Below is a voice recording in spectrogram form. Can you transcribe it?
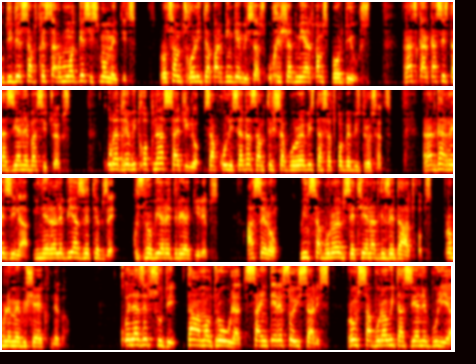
უდიდეს საფრთხეს წარმოადგენს ის მომენტიც, როცა მძღოლი დაპარკინგებისას უხეშად მიარტყამს ბორდიურს. რაც კარკასის დაზიანებას იწვევს. ყურადღებით ყოფნა საჭირო საფხულისა და ზამთრის საბურავების დასაწყობების დროსაც, რადგან რეზინა მინერალებიან ზეთებზე გრძნობიარედ რეაგირებს. ასე რომ, ვინც საბურავებს ზეთიან ადგილზე დააწყობს, პრობლემები შეექმნება. ყველაზე ცუდი და ამავდროულად საინტერესო ის არის, რომ საბურავი დაზიანებულია,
